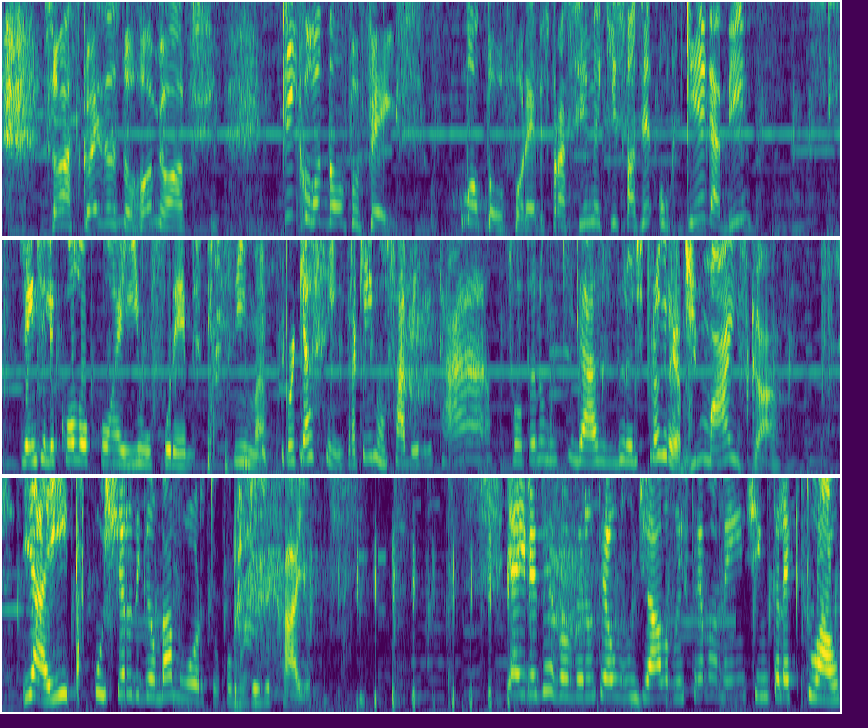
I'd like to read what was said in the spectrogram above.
São as coisas do home office. O que, que o Rodolfo fez? Botou o Forebs pra cima e quis fazer o que, Gabi? Gente, ele colocou aí o Furebs pra cima, porque assim, para quem não sabe, ele tá soltando muitos gases durante o programa. Demais, cara. E aí, tá com cheiro de gambá morto, como diz o Caio. E aí eles resolveram ter um, um diálogo extremamente intelectual,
